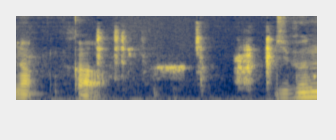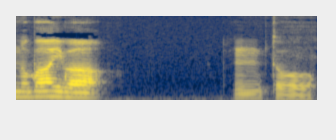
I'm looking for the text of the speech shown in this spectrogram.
なんか自分の場合はうんと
